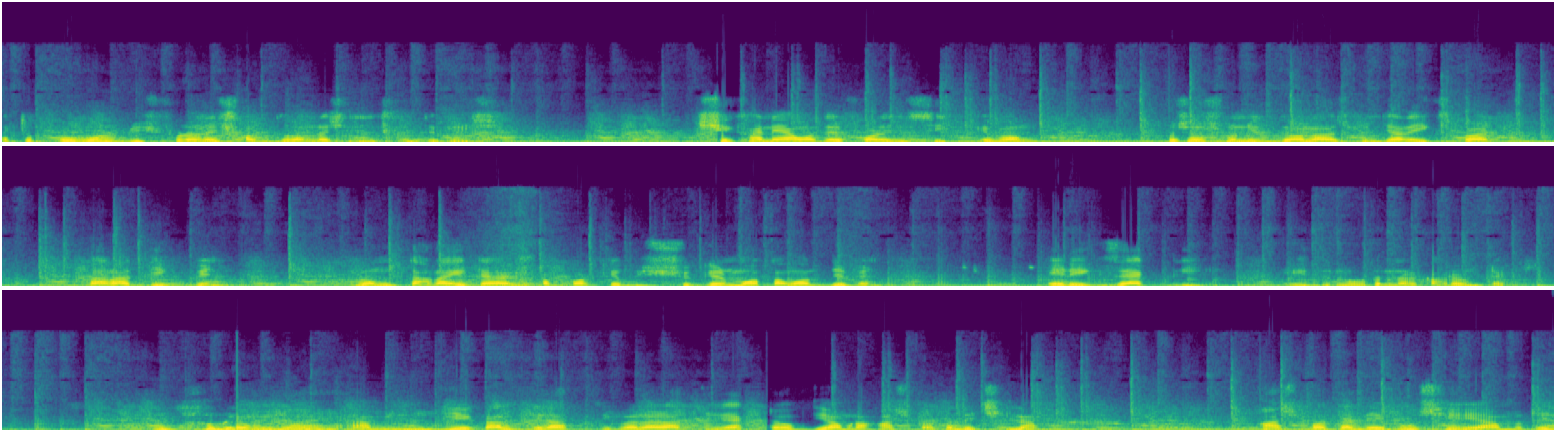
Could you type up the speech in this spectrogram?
একটা প্রবল বিস্ফোরণের শব্দ আমরা সেদিন শুনতে পেয়েছি। সেখানে আমাদের ফরেন্সিক এবং প্রশাসনিক দল আসবেন যারা এক্সপার্ট তারা দেখবেন এবং তারা এটার সম্পর্কে বিশেষজ্ঞের মতামত দেবেন। এর এক্স্যাক্টলি এই দুর্ঘটনার কারণটা কি? আমি নয়। আমি নিজে কালকে রাত্রিবেলা রাত্রি একটা অবধি আমরা হাসপাতালে ছিলাম। হাসপাতালে বসে আমাদের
